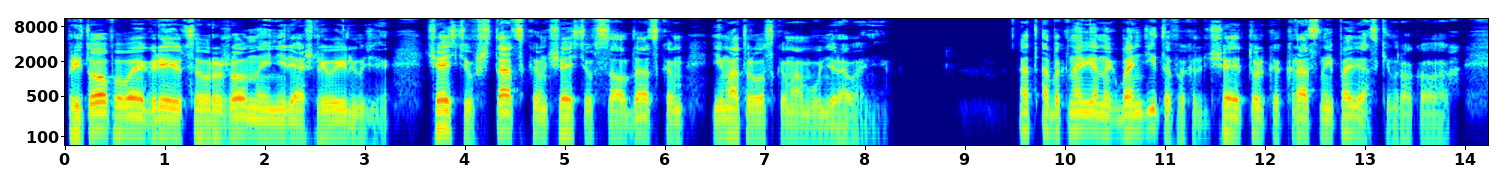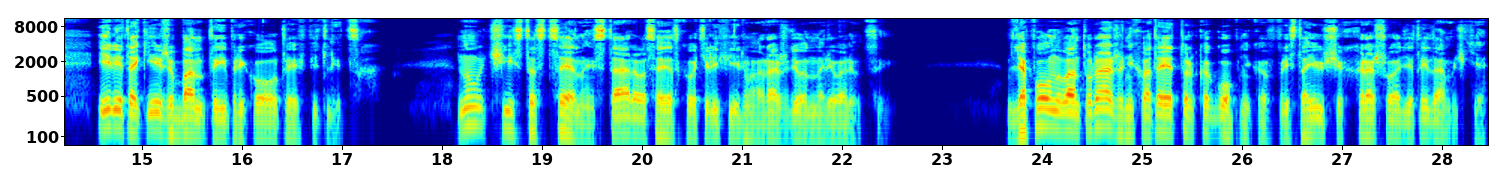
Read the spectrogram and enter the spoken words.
притопывая, греются вооруженные неряшливые люди, частью в штатском, частью в солдатском и матросском обмундировании. От обыкновенных бандитов их отличают только красные повязки на рукавах или такие же банты, приколотые в петлицах. Ну, чисто сцены из старого советского телефильма «Рожденная революцией». Для полного антуража не хватает только гопников, пристающих к хорошо одетой дамочке,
